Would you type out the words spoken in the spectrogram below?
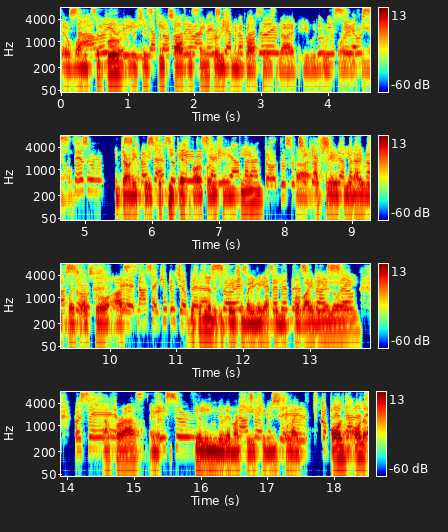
And when it's approved, it just kicks off the same provisioning process that it would do for anything else. Internally creates a ticket for our provisioning team. Uh, actually, the PNI request also asks, depending on the situation, but it may ask that you provide the LOA uh, for us, uh, and fill in the demarcation. So like all the, all the,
